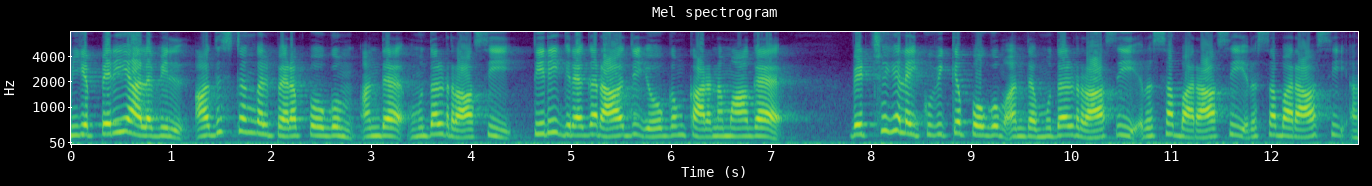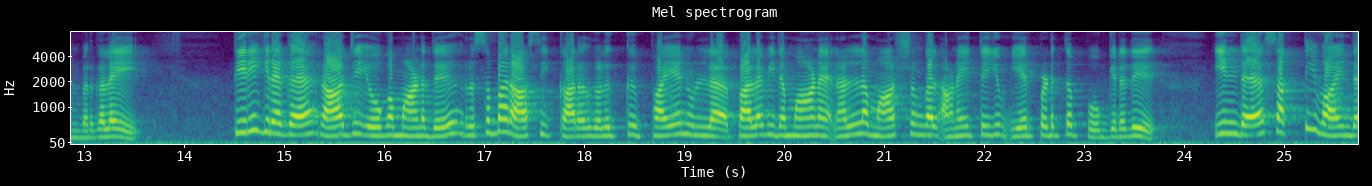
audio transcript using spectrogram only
மிகப்பெரிய அளவில் அதிர்ஷ்டங்கள் பெறப்போகும் அந்த முதல் ராசி திரிகிரக ராஜ யோகம் காரணமாக வெற்றிகளை குவிக்கப் போகும் அந்த முதல் ராசி ரிஷப ராசி ரிஷப ராசி அன்பர்களே. திரிகிரக ராஜயோகமானது ரிஷப ராசிக்காரர்களுக்கு பயனுள்ள பலவிதமான நல்ல மாற்றங்கள் அனைத்தையும் ஏற்படுத்த போகிறது. இந்த சக்தி வாய்ந்த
